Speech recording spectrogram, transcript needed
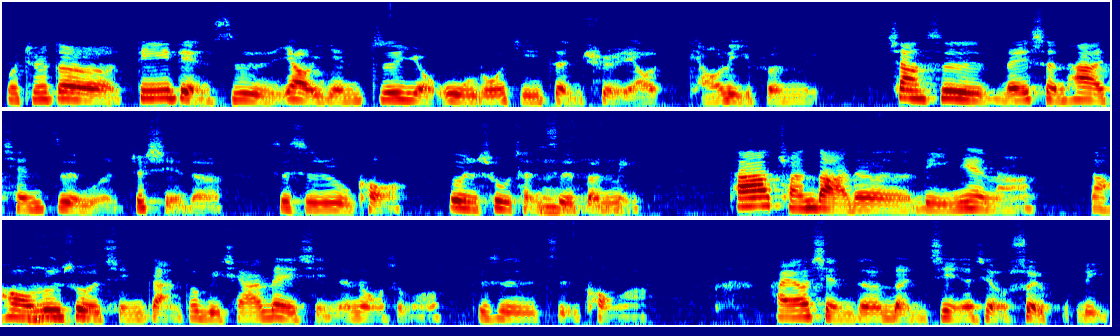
我觉得第一点是要言之有物，逻辑正确，也要条理分明。像是雷神他的千字文就写的。丝丝入扣，论述层次分明。嗯、他传达的理念啊，然后论述的情感，都比其他类型的那种什么，就是指控啊，还要显得冷静，而且有说服力。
